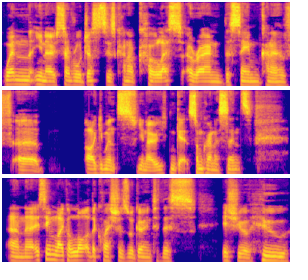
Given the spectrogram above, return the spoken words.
when, you know, several justices kind of coalesce around the same kind of uh, arguments, you know, you can get some kind of sense. And uh, it seemed like a lot of the questions were going to this issue of who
